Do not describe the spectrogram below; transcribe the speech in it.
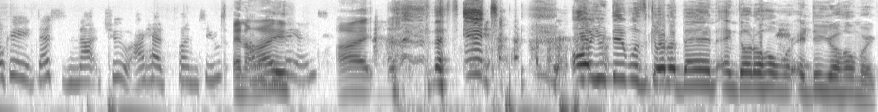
Okay, that's not true. I had fun too. And I, I- I that's it. All you did was go to bed and go to homework and do your homework.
